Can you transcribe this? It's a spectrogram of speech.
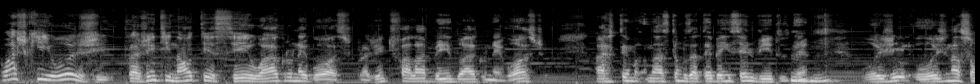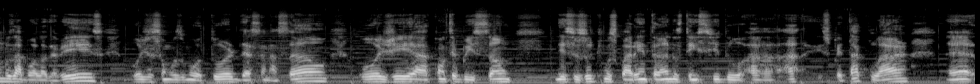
eu acho que hoje, para a gente enaltecer o agronegócio, para a gente falar bem do agronegócio, nós, temos, nós estamos até bem servidos, né? Uhum. Hoje, hoje nós somos a bola da vez, hoje somos o motor dessa nação, hoje a contribuição nesses últimos 40 anos tem sido a, a, espetacular, né?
